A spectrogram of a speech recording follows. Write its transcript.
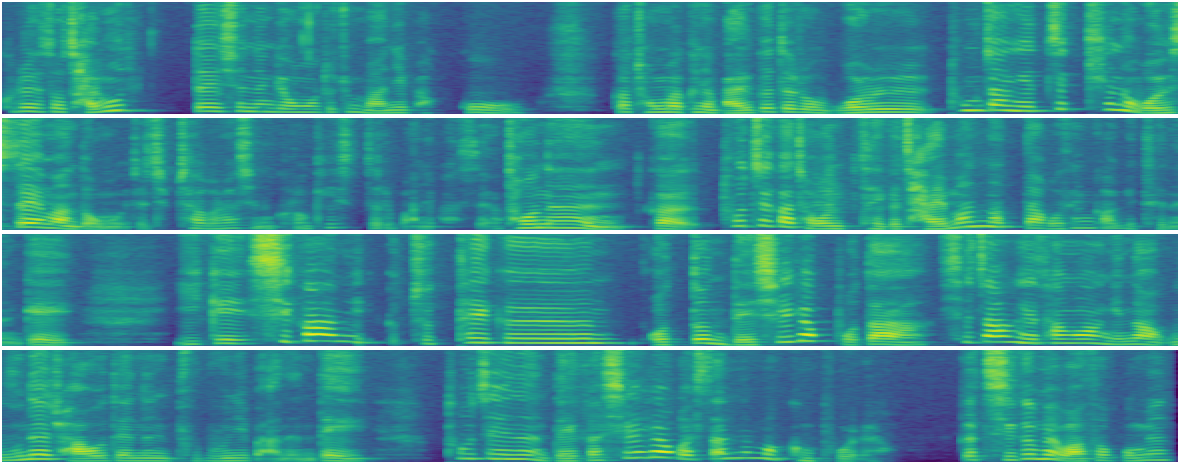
그래서 잘못되시는 경우도 좀 많이 봤고, 그러니까 정말 그냥 말 그대로 월 통장에 찍히는 월세에만 너무 이제 집착을 하시는 그런 케이스들을 많이 봤어요. 저는 그러니까 토지가 저한테 되게 잘 만났다고 생각이 드는 게 이게 시간이 주택은 어떤 내 실력보다 시장의 상황이나 운에 좌우되는 부분이 많은데 토지는 내가 실력을 쌓는 만큼 보여요. 그러니까 지금에 와서 보면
